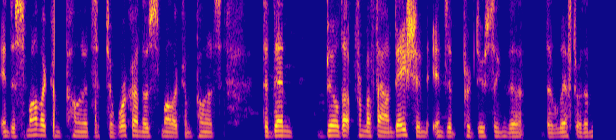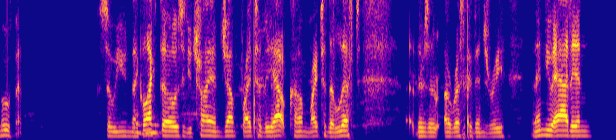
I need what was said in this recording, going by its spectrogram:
into smaller components to work on those smaller components to then build up from a foundation into producing the the lift or the movement. So you neglect mm-hmm. those and you try and jump right to the outcome, right to the lift. There's a, a risk of injury, and then you add in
